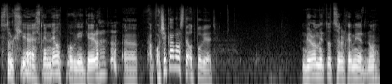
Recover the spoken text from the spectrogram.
Stručně jasně neodpověděl. Očekával jste odpověď? Bylo mi to celkem jedno.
